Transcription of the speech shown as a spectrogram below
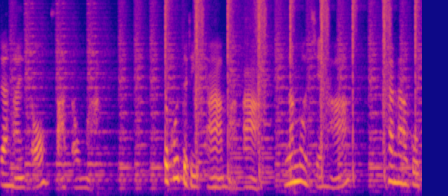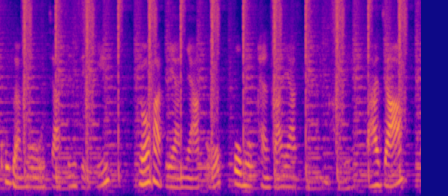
တတ်နိုင်ဆုံးစားသုံးပါတခုတတိချာမှာကငတ်မွတ်ခြင်းဟာခန္ဓာကိုယ်ခုခံမှုကိုကြာဆင်းစေပြီးယောဂတရားများကိုပုံမှုခံစားရစေနိုင်ပါတယ်။ဒါကြောင့်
